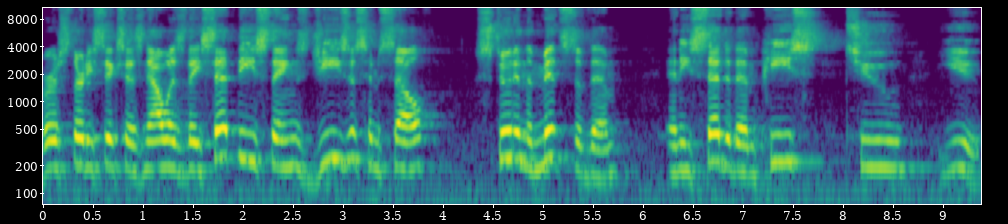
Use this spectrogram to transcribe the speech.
verse 36 says, Now as they said these things, Jesus himself stood in the midst of them, and he said to them, Peace to you.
